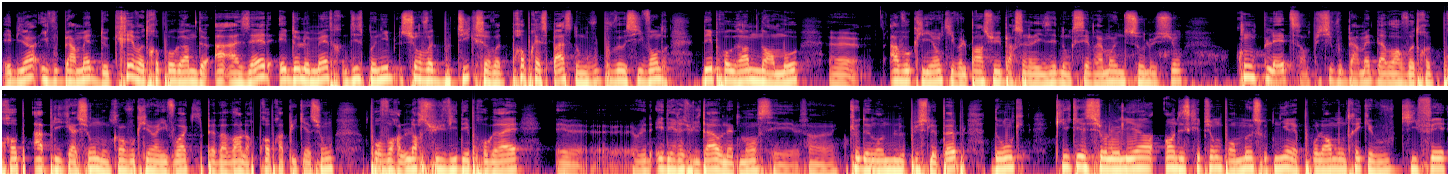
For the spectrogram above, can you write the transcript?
eh bien, ils vous permettent de créer votre programme de A à Z et de le mettre disponible sur votre boutique, sur votre propre espace. Donc vous pouvez aussi vendre des programmes normaux euh, à vos clients qui veulent pas un suivi personnalisé. Donc c'est vraiment une solution complète. En plus, ils vous permettent d'avoir votre propre application. Donc, quand vos clients y voient qu'ils peuvent avoir leur propre application pour voir leur suivi des progrès euh, et des résultats, honnêtement, c'est enfin, que demande le plus le peuple. Donc, cliquez sur le lien en description pour me soutenir et pour leur montrer que vous kiffez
